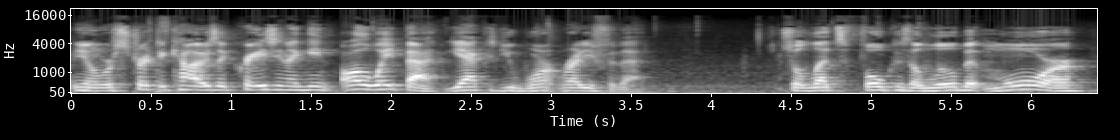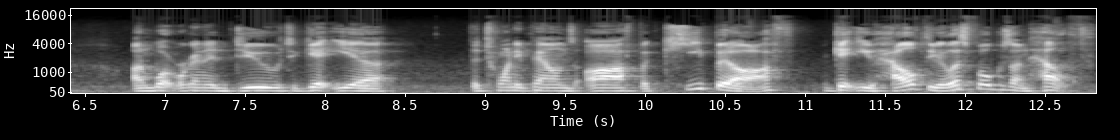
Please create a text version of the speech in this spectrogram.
you know, restricted calories like crazy and I gained all the weight back. Yeah, because you weren't ready for that. So let's focus a little bit more on what we're to do to get you the 20 pounds off, but keep it off, get you healthier. Let's focus on health,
